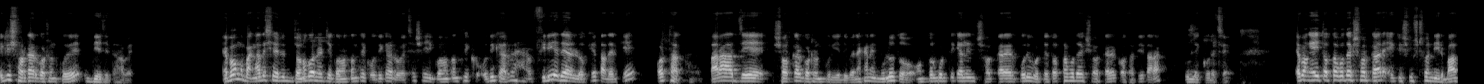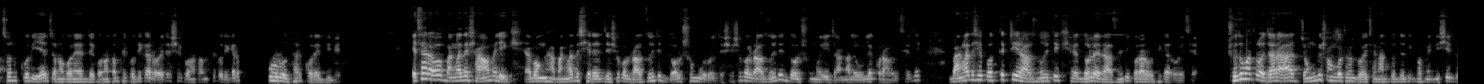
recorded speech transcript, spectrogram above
একটি সরকার গঠন করে দিয়ে যেতে হবে। এবং বাংলাদেশের জনগণের যে গণতান্ত্রিক অধিকার রয়েছে, সেই গণতান্ত্রিক অধিকার ফিরিয়ে দেওয়ার লক্ষ্যে তাদেরকে, অর্থাৎ তারা যে সরকার গঠন করিয়ে দেবেন, এখানে মূলত অন্তর্বর্তীকালীন সরকারের পরিবর্তে তত্ত্বাবধায়ক সরকারের কথাটি তারা উল্লেখ করেছে। এবং এই তত্ত্বাবধায়ক সরকার একটি সুষ্ঠু নির্বাচন করিয়ে জনগণের যে গণতান্ত্রিক অধিকার রয়েছে, সেই গণতান্ত্রিক অধিকার পুনরুদ্ধার করে দিবে। এছাড়াও বাংলাদেশ আওয়ামী লীগ এবং বাংলাদেশের যে সকল রাজনৈতিক দলসমূহ রয়েছে, সে সকল রাজনৈতিক দলসমূহ এই জার্নালে উল্লেখ করা হয়েছে যে বাংলাদেশের প্রত্যেকটি রাজনৈতিক দলের রাজনীতি করার অধিকার রয়েছে। শুধুমাত্র যারা জঙ্গি সংগঠন রয়েছেন আন্তর্জাতিকভাবে নিষিদ্ধ,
